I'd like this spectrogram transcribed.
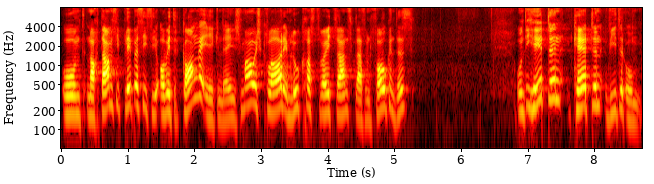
Und nachdem sie geblieben sind, sind sie auch wieder gegangen. Irgendwann mal ist klar, im Lukas 22 lesen wir folgendes. Und die Hirten kehrten wieder um,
